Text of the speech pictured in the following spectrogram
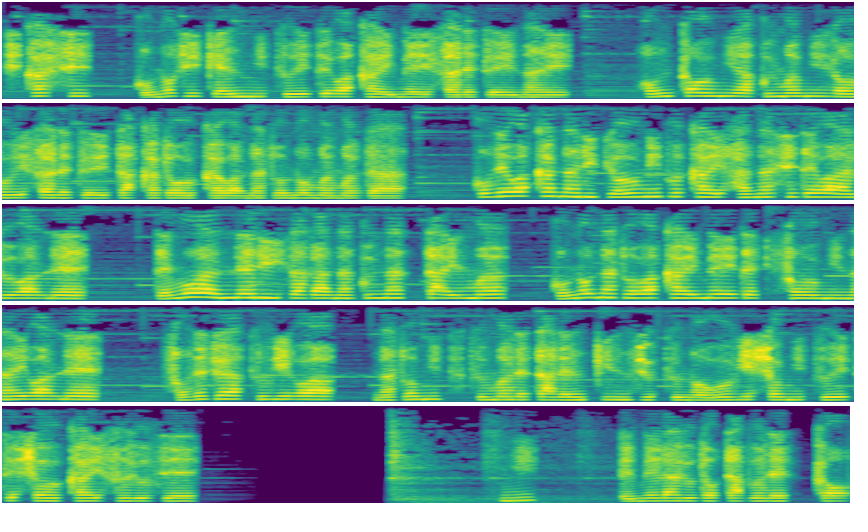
しかし、この事件については解明されていない。本当に悪魔に憑依されていたかどうかは謎のままだ。これはかなり興味深い話ではあるわね。でもアンネリーザが亡くなった今、この謎は解明できそうにないわね。それじゃあ次は、謎に包まれた錬金術の奥義書について紹介するぜ。2、エメラルドタブレット。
